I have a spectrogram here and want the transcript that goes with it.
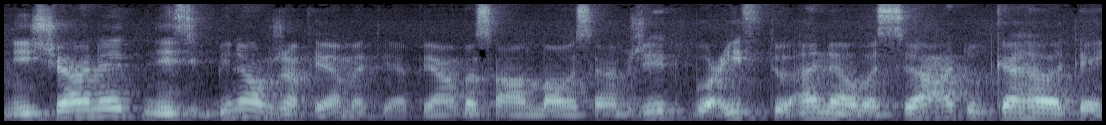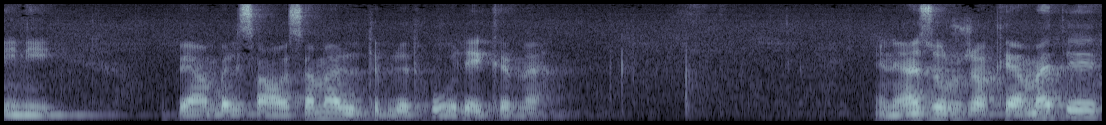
نشانت نزق بنا رجع قيامتها پیغمبر صلى الله عليه وسلم جيت بعثت أنا والساعة كهاتيني پیغمبر صلى الله عليه وسلم قالوا تبلت هو ليكرنا يعني از رجع قيامته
